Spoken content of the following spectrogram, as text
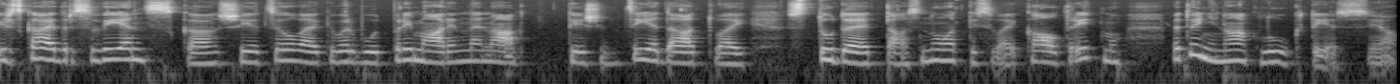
Ir skaidrs viens, ka šie cilvēki varbūt primāri nenāk tieši dziedāt vai studēt tās notis vai kalt ritmu, bet viņi nāk lūgties, ja,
